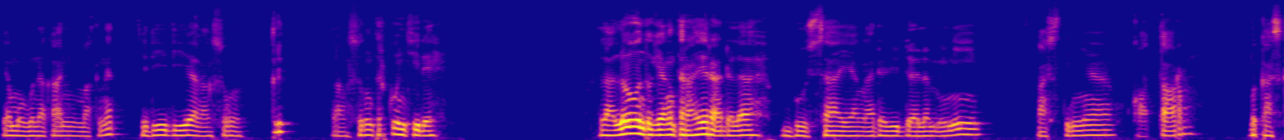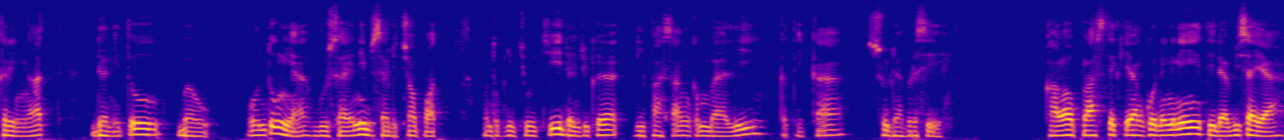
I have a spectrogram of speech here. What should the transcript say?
yang menggunakan magnet. Jadi dia langsung klik, langsung terkunci deh. Lalu untuk yang terakhir adalah busa yang ada di dalam ini pastinya kotor, bekas keringat, dan itu bau. Untungnya busa ini bisa dicopot untuk dicuci dan juga dipasang kembali ketika sudah bersih. Kalau plastik yang kuning ini tidak bisa ya.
